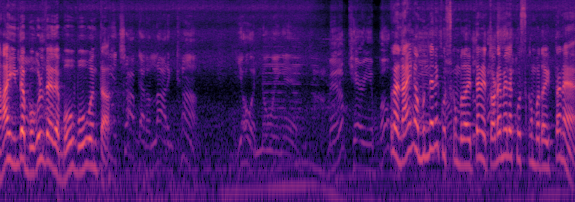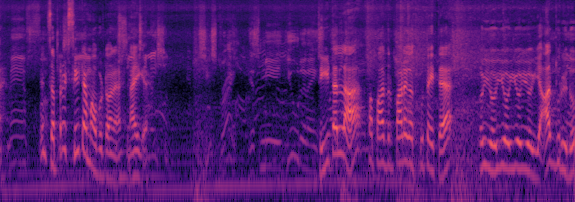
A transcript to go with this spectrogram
ನಾಯಿ ಹಿಂದೆ ಬೊಗಳ್ತಾ ಇದೆ, ಬೌ ಬೌ ಅಂತ. ಅಲ್ಲ, ನಾಯಿನ ಮುಂದೆನೆ ಕೂರ್ಸ್ಕೊಂಬೋದಾಗಿತ್ತಾನೆ ತೊಡೆ ಮೇಲೆ ಕೂರ್ಸ್ಕೊಂಬೋದಾಗಿತ್ತಾನೆ ಏನು ಸಪ್ರೇಟ್ ಸೀಟೇ ಮಾಡ್ಬಿಟ್ಟವನೆ ನಾಯಿಗೆ. ಸೀಟಲ್ಲ? ಪಾಪ ಅದ್ರ ಪಾಡಿಗೆ ಅದು ಕೂತೈತೆ. ಅಯ್ಯೋ ಅಯ್ಯೋ ಅಯ್ಯೋ ಅಯ್ಯೋ ಯಾವ್ದು ಗುರು ಇದು?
